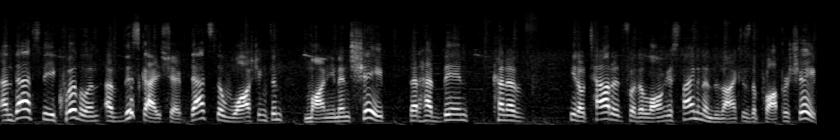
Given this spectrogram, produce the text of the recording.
And that's the equivalent of this guy's shape. That's the Washington Monument shape that had been kind of you know, touted for the longest time in the endodontics is the proper shape,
